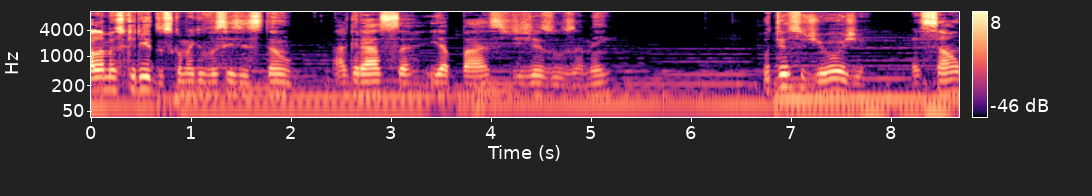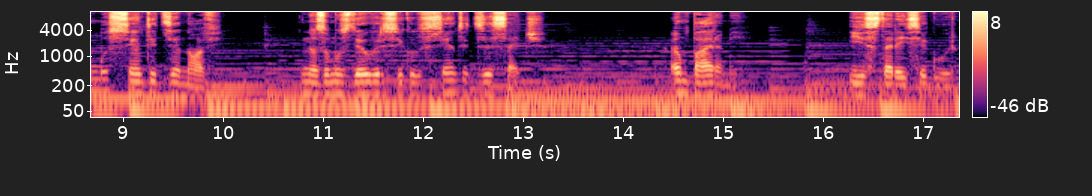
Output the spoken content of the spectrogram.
Fala, meus queridos, como é que vocês estão? A graça e a paz de Jesus, amém? O texto de hoje é Salmo 119 e nós vamos ler o versículo 117. Ampara-me e estarei seguro,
